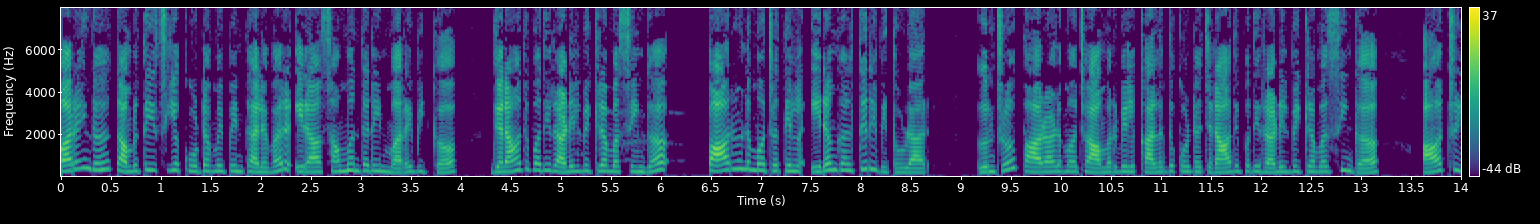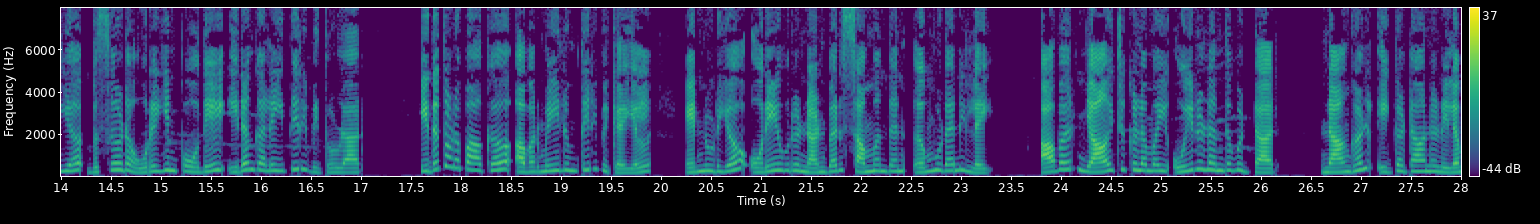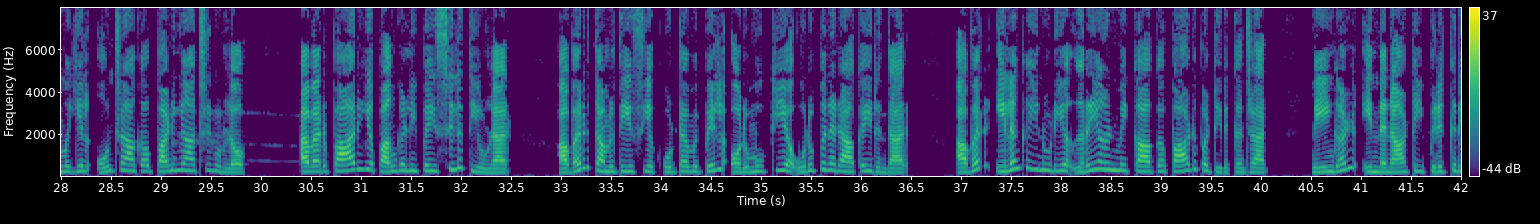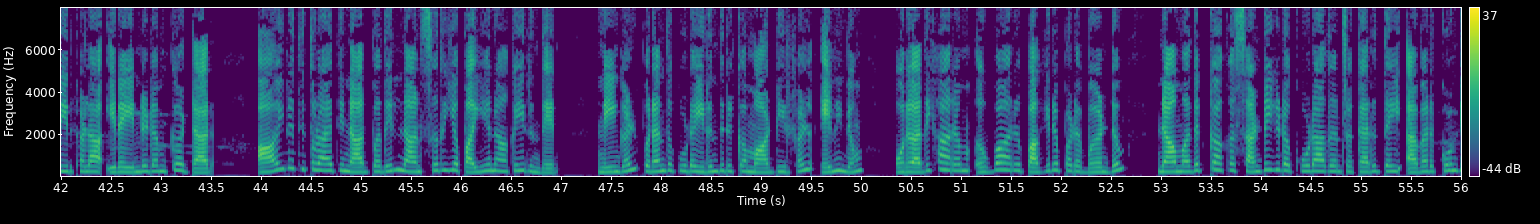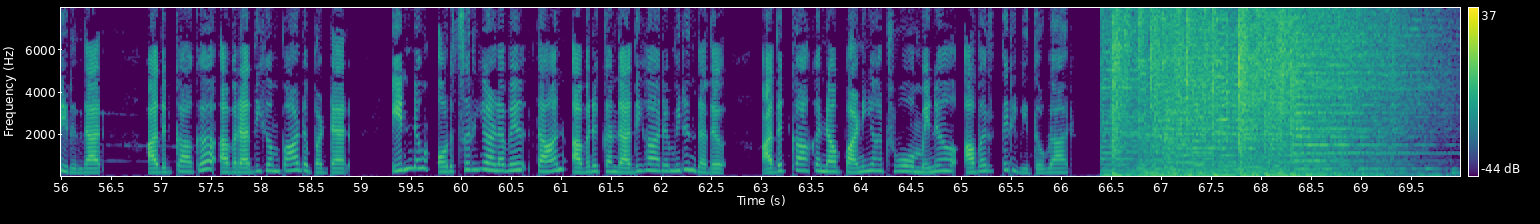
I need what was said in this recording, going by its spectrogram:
மறைந்த தமிழ் தேசிய கூட்டமைப்பின் தலைவர் இரா சம்பந்தரின் மறைவிற்கு ஜனாதிபதி ரணில் விக்ரமசிங்க பாராளுமன்றத்தில் இரங்கல் தெரிவித்துள்ளார். இன்று பாராளுமன்ற அமர்வில் கலந்து கொண்ட ஜனாதிபதி ரணில் விக்ரமசிங்க ஆற்றிய விசேட உரையின் போதே இரங்கலை தெரிவித்துள்ளார். இது தொடர்பாக அவர் மேலும் தெரிவிக்கையில் என்னுடைய ஒரே ஒரு நண்பர் சம்பந்தன் எம்முடன் இல்லை. அவர் ஞாயிற்றுக்கிழமை உயிரிழந்து விட்டார். நாங்கள் இக்கட்டான நிலைமையில் ஒன்றாக பணியாற்றியுள்ளோம். அவர் பாரிய பங்களிப்பை செலுத்தியுள்ளார். அவர் தமிழ் தேசிய கூட்டமைப்பில் ஒரு முக்கிய உறுப்பினராக இருந்தார். அவர் இலங்கையினுடைய இறையாண்மைக்காக பாடுபட்டிருக்கின்றார். நீங்கள் இந்த நாட்டை பிரிக்கிறீர்களா என என்னிடம் கேட்டார். ஆயிரத்தி தொள்ளாயிரத்தி நாற்பதில் நான் சிறிய பையனாக இருந்தேன். நீங்கள் பிறந்து கூட இருந்திருக்க மாட்டீர்கள். எனினும் ஒரு அதிகாரம் எவ்வாறு பகிரப்பட வேண்டும்? நாம் அதற்காக சண்டையிடக்கூடாது என்ற கருத்தை அவர் கொண்டிருந்தார். அதற்காக அவர் அதிகம் பாடுபட்டார். இன்னும் ஒரு சிறிய அளவில் தான் அவருக்கு அந்த அதிகாரம் இருந்தது. அதற்காக நாம் பணியாற்றுவோம் என அவர் தெரிவித்துள்ளார்.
